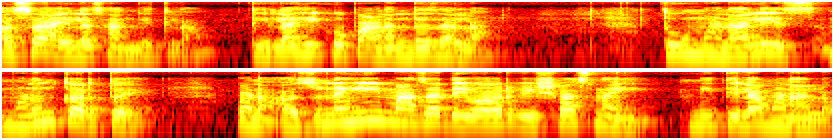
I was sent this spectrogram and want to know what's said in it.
असं आईला सांगितलं. तिलाही खूप आनंद झाला. तू म्हणालीस म्हणून करतोय. पण अजूनही माझा देवावर विश्वास नाही मी तिला म्हणालो.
